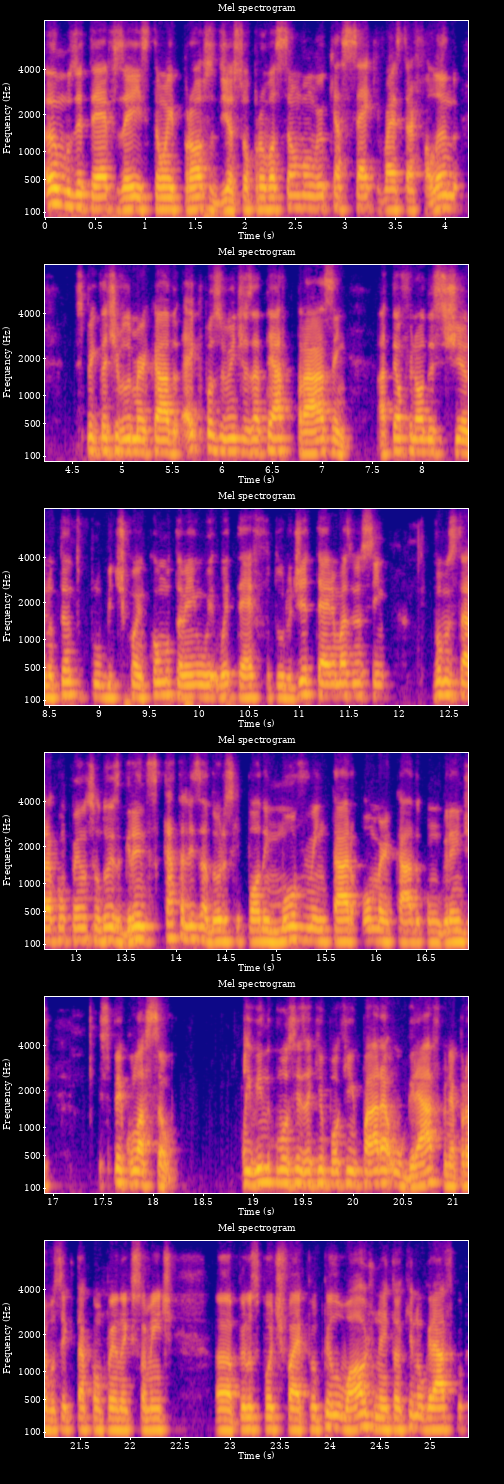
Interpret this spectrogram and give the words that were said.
Ambos ETFs aí estão aí próximos de a sua aprovação. Vamos ver o que a SEC vai estar falando. A expectativa do mercado é que possivelmente eles até atrasem até o final deste ano, tanto para o Bitcoin como também o ETF futuro de Ethereum, mas mesmo assim, vamos estar acompanhando. São dois grandes catalisadores que podem movimentar o mercado com grande especulação. E vindo com vocês aqui um pouquinho para o gráfico, né? Para você que está acompanhando aqui somente uh, pelo Spotify, pelo, pelo áudio, né? Então aqui no gráfico,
